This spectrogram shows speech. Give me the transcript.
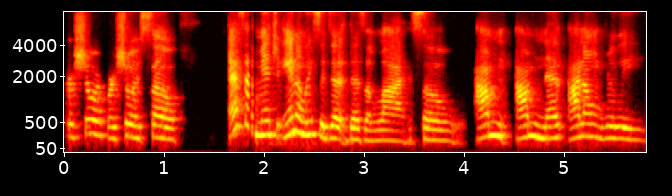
For sure, for sure. So, as I mentioned, Annalisa does, does a lot. So I'm I'm ne- I don't really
